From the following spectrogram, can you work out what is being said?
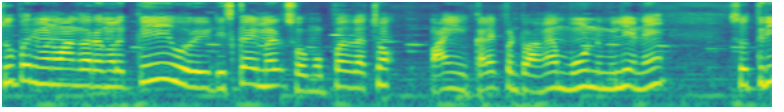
சூப்பர் ஹியூமன் வாங்குறவங்களுக்கு ஒரு டிஸ்க்ளைமர் ஸோ முப்பது லட்சம் வாங்கி கலெக்ட் பண்ணிட்டு வாங்க. மூணு மில்லியனு ஸோ த்ரீ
